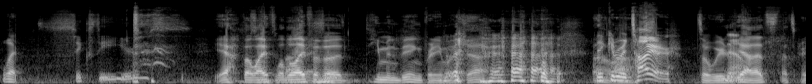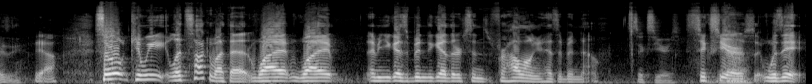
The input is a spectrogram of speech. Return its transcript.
what, sixty years? Yeah, the life, the life of a human being, pretty much. Yeah, they Oh, can wow. retire. it's a weird. No. Yeah, that's that's crazy. Yeah. So can we let's talk about that? Why? Why? I mean, you guys have been together since for how long has it been now? Six years. Six Yeah. years. Was it?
